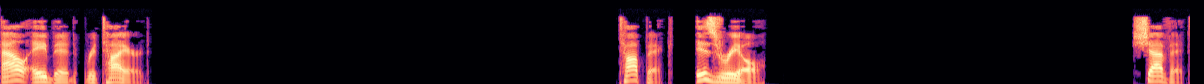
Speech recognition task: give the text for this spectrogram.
Al Abid, retired. Topic: Israel. Shavit.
